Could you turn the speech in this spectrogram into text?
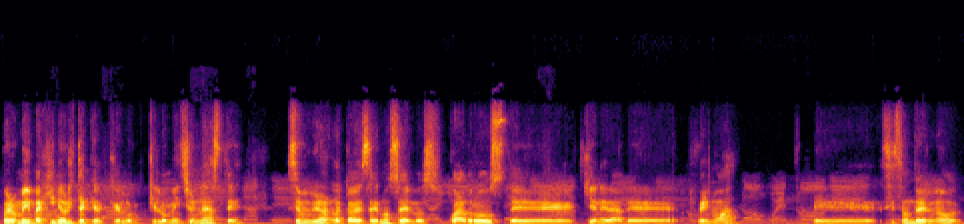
pero me imaginé ahorita que, que, lo, que lo mencionaste, se me vieron a la cabeza, no sé, los cuadros de, ¿quién era? De Renoir eh, sí son de él, ¿no?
